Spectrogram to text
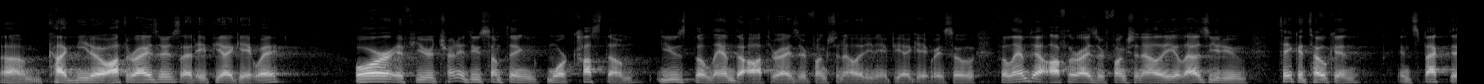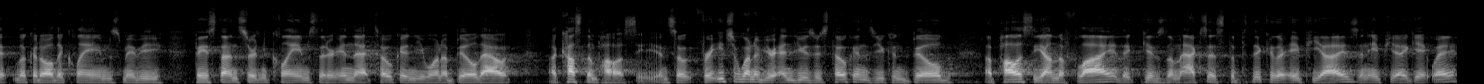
um, Cognito authorizers at API Gateway. Or if you're trying to do something more custom, use the Lambda authorizer functionality in API Gateway. So the Lambda authorizer functionality allows you to take a token, inspect it, look at all the claims, maybe based on certain claims that are in that token, you want to build out a custom policy. And so for each one of your end users' tokens, you can build a policy on the fly that gives them access to particular APIs and API Gateway.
